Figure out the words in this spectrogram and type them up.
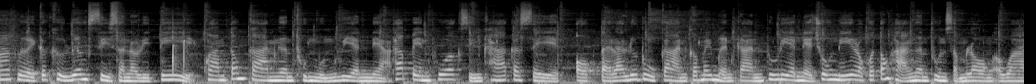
มาก ๆ เลยก็คือเรื่อง seasonality ความต้องการเงินทุนหมุนเวียนเนี่ยถ้าเป็นพวกสินค้าเกษตร ออกแต่ละฤดูกาลก็ไม่เหมือนกันทุเรียนเนี่ยช่วงนี้เราก็ต้องหาเงินทุนสำรองเอาไว้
